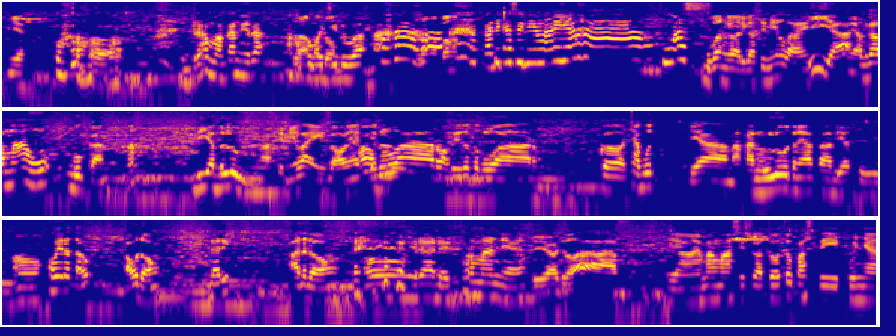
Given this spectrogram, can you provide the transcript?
Iya. drama kan Ira? Aku Drama penguji dong. dua. Tadi kasih nilai. Ya puas. Bukan nggak dikasih nilai. Iya Ya. nggak mau. Bukan. Dia belum ngasih nilai soalnya Oh, dia keluar. waktu itu tuh keluar. Ke cabut? Ya makan dulu ternyata dia tuh. Oh kok Ira tahu? Tahu dong. Dari? Ada dong. Oh Ira dari Forman ya. Iya jelas yang emang mahasiswa tua tuh pasti punya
